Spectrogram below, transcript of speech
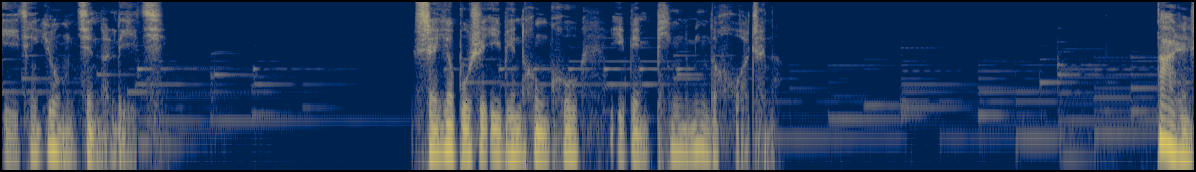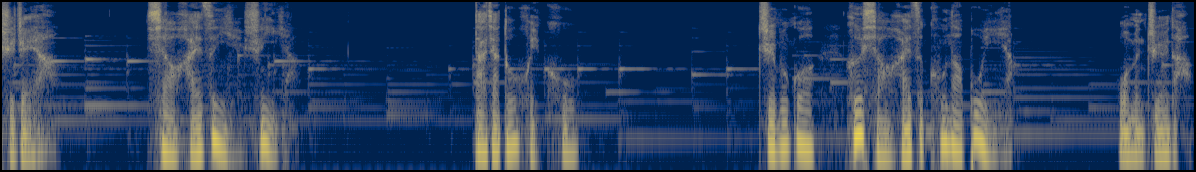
已经用尽了力气。谁又不是一边痛哭，一边拼了命的活着呢？大人是这样，小孩子也是一样。大家都会哭，只不过和小孩子哭闹不一样。我们知道，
